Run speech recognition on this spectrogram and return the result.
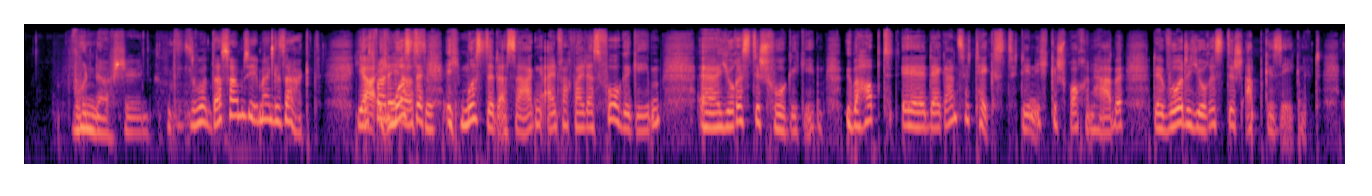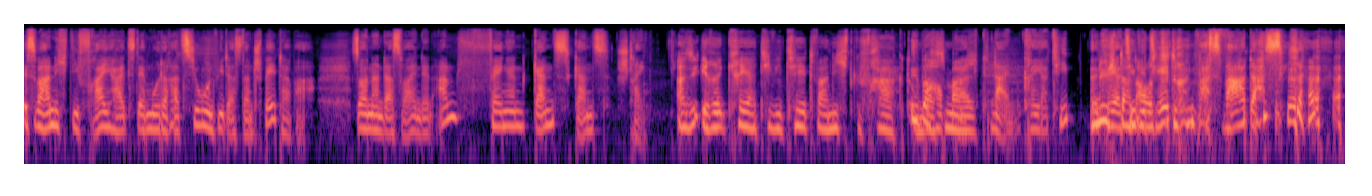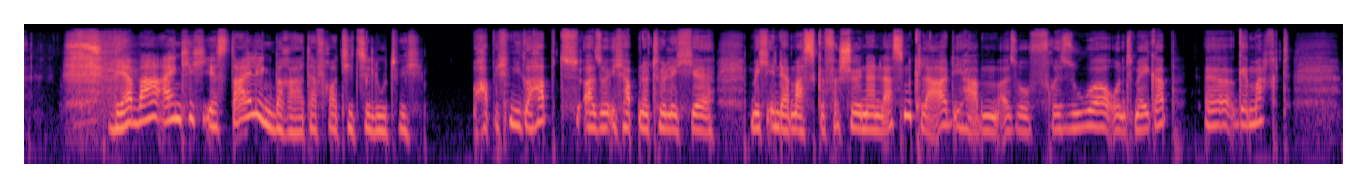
Wunderschön. So, das haben Sie immer gesagt. Ja, ich musste, ich musste das sagen, einfach weil das vorgegeben, äh, juristisch vorgegeben. Überhaupt äh, der ganze Text, den ich gesprochen habe, der wurde juristisch abgesegnet. Es war nicht die Freiheit der Moderation, wie das dann später war, sondern das war in den Anfängen ganz, ganz streng. Also Ihre Kreativität war nicht gefragt. Um Überhaupt mal nicht. Nein, Kreativ, äh, Kreativität. Was war das? Wer war eigentlich Ihr Stylingberater, Frau Tietze-Ludwig? Habe ich nie gehabt. Also ich habe natürlich äh, mich in der Maske verschönern lassen, klar. Die haben also Frisur und Make-up äh, gemacht.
